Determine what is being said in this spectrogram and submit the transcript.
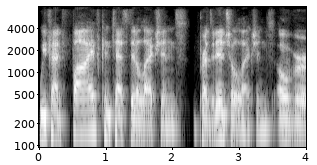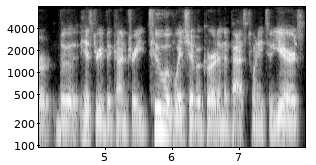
we've had five contested elections, presidential elections, over the history of the country, two of which have occurred in the past 22 years.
